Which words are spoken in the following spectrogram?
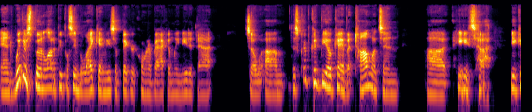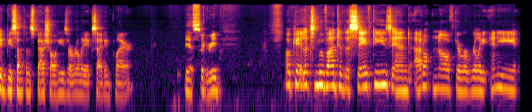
And Witherspoon, a lot of people seem to like him. He's a bigger cornerback, and we needed that. So um, this group could be okay. But Tomlinson, uh, he's uh, he could be something special. He's a really exciting player. Yes, agreed. Okay, let's move on to the safeties. And I don't know if there were really any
